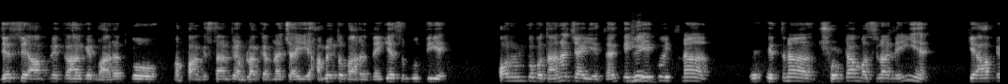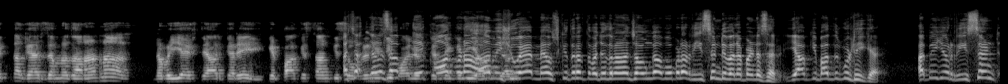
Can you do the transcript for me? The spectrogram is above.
जिससे आपने कहा कि भारत को पाकिस्तान पे हमला करना चाहिए? हमें तो भारत ने ये सबूत दिए। और उनको बताना चाहिए था कि ये कोई इतना इतना छोटा मसला नहीं है कि आप इतना गैर जिम्मेदाराना रवैया इख्तियार करें कि पाकिस्तान की अच्छा, एक और बड़ा अहम इशू है मैं उसकी तरफ़ तवज्जो दिलाना चाहूँगा वो बड़ा रीसेंट डेवलपमेंट है सर ये आपकी बात बिल्कुल ठीक है। अभी जो रीसेंट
